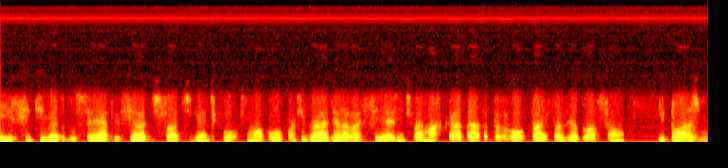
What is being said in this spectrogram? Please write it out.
e se tiver tudo certo, e se ela de fato tiver anticorpos uma boa quantidade, ela vai ser, a gente vai marcar a data para voltar e fazer a doação de plasma.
